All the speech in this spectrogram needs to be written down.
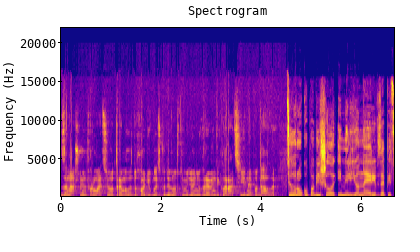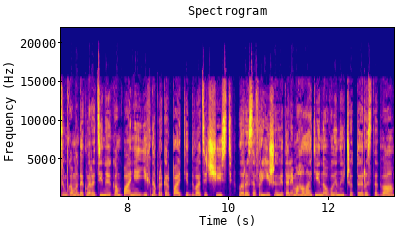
за нашою інформацією отримали доходів близько 90 мільйонів гривень, декларації не подали. Цього року побільшало і мільйонерів. За підсумками деклараційної кампанії їх на Прикарпатті 26. Лариса Фріїшин, Віталій Магалатій. Новини 402.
